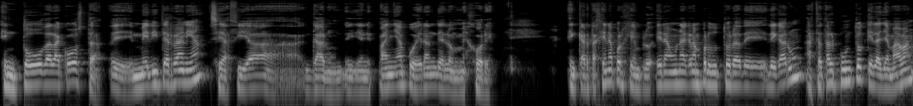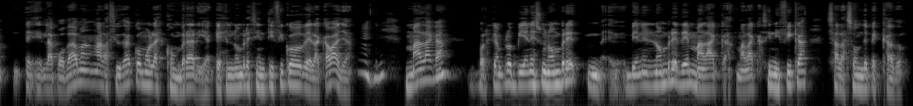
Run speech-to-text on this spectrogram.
en toda la costa eh, mediterránea se hacía garum y en España pues eran de los mejores. En Cartagena, por ejemplo, era una gran productora de, garum hasta tal punto que la llamaban, eh, la apodaban a la ciudad como la escombraria, que es el nombre científico de la caballa. Málaga, por ejemplo, viene su nombre, eh, viene el nombre de Malaca. Malaca significa salazón de pescado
